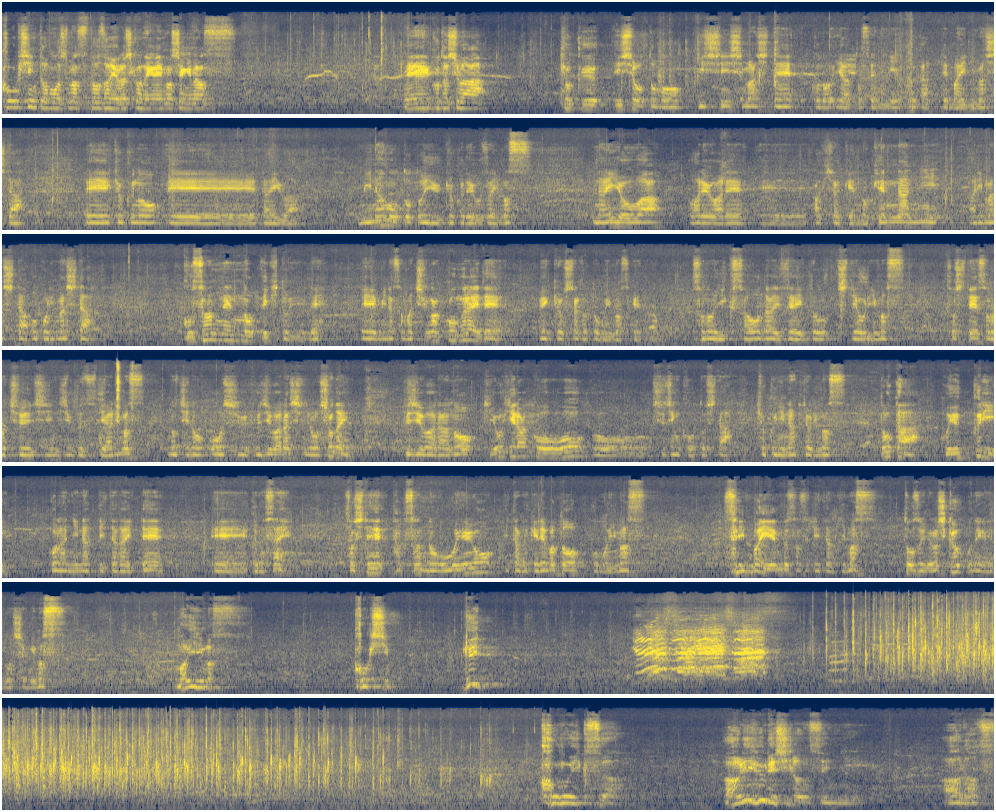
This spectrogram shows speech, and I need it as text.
好奇心と申します。どうぞよろしくお願い申し上げます、えー、今年は曲衣装とも一新しましてこのヤート戦に向かってまいりました、えー、曲の、えー、題は「源」という曲でございます。内容は我々、えー、秋田県の県南にありました起こりました御三年の駅というね、えー、皆様中学校ぐらいで勉強したかと思いますけれどもその戦を題材としております。そしてその中心人物であります後の奥州藤原氏の初代藤原の清平公を主人公とした曲になっております。どうかごゆっくりご覧になっていただいて、えー、ください。そしてたくさんの応援をいただければと思います。精一杯演舞させていただきます。どうぞよろしくお願い申し上げます。参ります。好奇心礼この戦ありふれ知らん戦にあらず。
